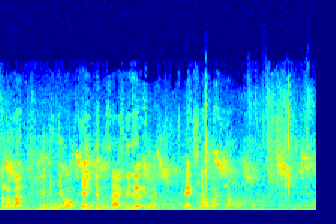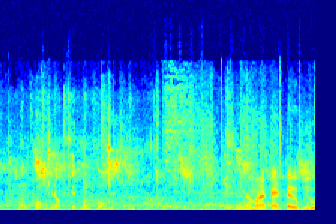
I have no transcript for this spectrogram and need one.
สารวัตรมิตรจะออกแข่งจะภาษาไปเลยเลยแข่งสารวัตรเนาะเมืองคงพี่น้องเขตเมืองคงนี่เข้ามาไกลเติบอยู่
